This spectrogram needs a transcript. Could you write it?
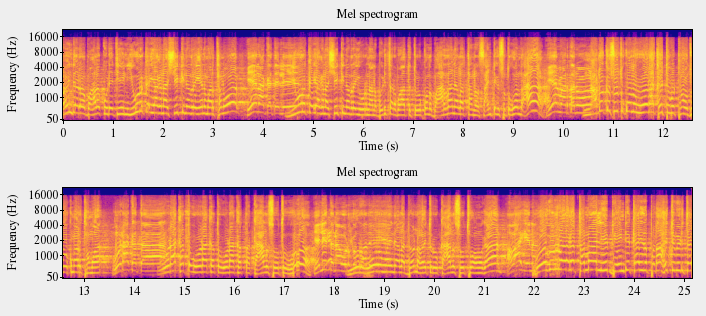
ಮಂದಿರ ಬಹಳ ಕುಡಿಯತಿ ಇವ್ರ ಕೈಯಾಗ ನಾ ಸಿಕ್ಕಿನ ಅಂದ್ರೆ ಏನ್ ಮಾಡ್ತಾನೋ? ಏನ್ ಆಕತಿ ಇವ್ರ ಕೈಯಾಗ ನಾ ಸಿಕ್ಕಿನಂದ್ರೆ ಇವ್ರು ನಾನು ಬಡಿತಾರ ಬಾತು ತಿಳ್ಕೊಂಡು ಬಾರದಾನೆಲ್ಲ ತನ್ನ ಸಂಟಿಗೆ ಸುತ್ತಕೊಂಡ ಏನ್ ಮಾಡ್ತಾನು? ನಡುಕ ಸುತ್ತಕೊಂಡು ಓಡಾಕ್ ಹತ್ತಿ ಬಿಟ್ಟ ನಾವು ಜೋಕುಮಾರ ತಮ್ಮ. ಓಡಾಕತ್ತ? ಓಡಾಕತ್ತ ಓಡಾಕತ್ತ ಓಡಾಕತ್ತ ಕಾಲು ಸೋತು. ಇವ್ರು ತನ ಇವ್ರ ಊರ ಮಂದಿ ಎಲ್ಲ ಬೆಣ್ಣ ಹೋಯ್ತರು ಕಾಲು ಸೋತು ಅವಾಗ. ಅವಾಗ ಏನ ಹೋಗುದ್ರೊಳಗ ತಮ್ಮ ಅಲ್ಲಿ ಬೆಂಡೆಕಾಯಿದ ಪಡ ಹತ್ತಿ ಬಿಡ್ತಾ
